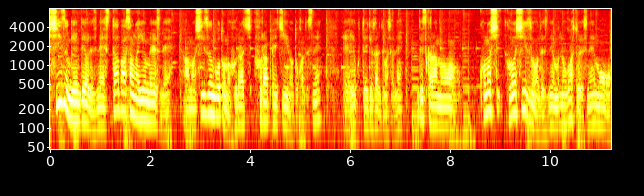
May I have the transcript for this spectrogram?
シーズン限定はですね、スタバさんが有名ですね。あのシーズンごとのフラペチーノとかですね、えー、よく提供されてますよね。ですから、あのこのしこのシーズンをですね逃すとですねも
